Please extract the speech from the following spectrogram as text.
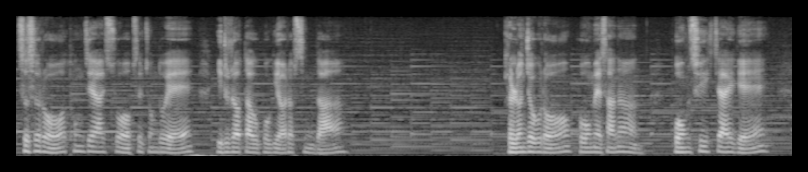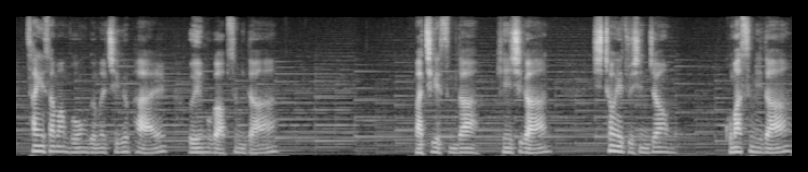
스스로 통제할 수 없을 정도에 이르렀다고 보기 어렵습니다. 결론적으로 보험회사는 보험 수익자에게 상해 사망 보험금을 지급할 의무가 없습니다. 마치겠습니다. 긴 시간 시청해 주신 점 고맙습니다.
